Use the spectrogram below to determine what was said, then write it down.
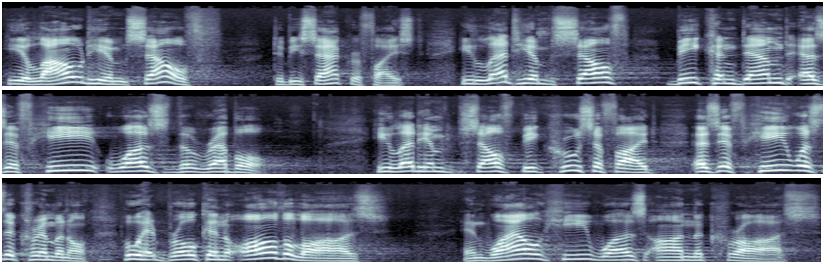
He allowed himself to be sacrificed, he let himself be condemned as if he was the rebel. He let himself be crucified as if he was the criminal who had broken all the laws. And while he was on the cross,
